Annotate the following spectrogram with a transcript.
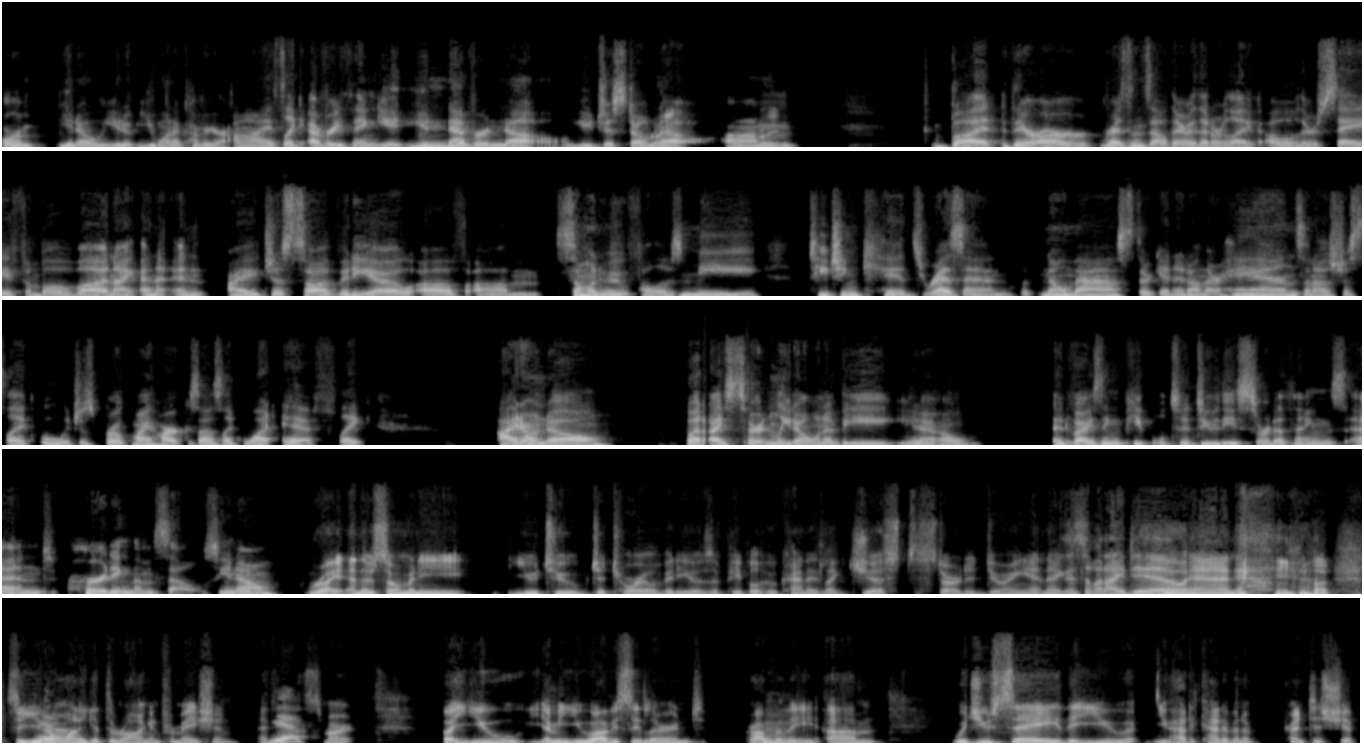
or you know, you you want to cover your eyes, like everything. You you never know. You just don't right. know. Um, right but there are resins out there that are like oh they're safe and blah blah blah and i and, and i just saw a video of um, someone who follows me teaching kids resin with no mask they're getting it on their hands and i was just like oh it just broke my heart because i was like what if? Like i don't know but i certainly don't want to be you know advising people to do these sort of things and hurting themselves you know? Right and there's so many YouTube tutorial videos of people who kind of like just started doing it and like this is what I do mm-hmm. and you know so you yeah. don't want to get the wrong information. I think yeah. that's smart. But you I mean you obviously learned properly. Mm-hmm. Um would you say that you you had a kind of an apprenticeship?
